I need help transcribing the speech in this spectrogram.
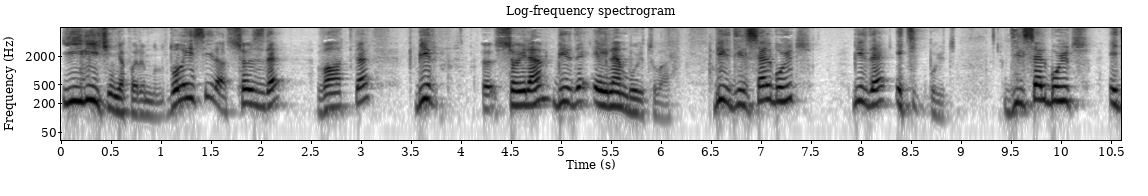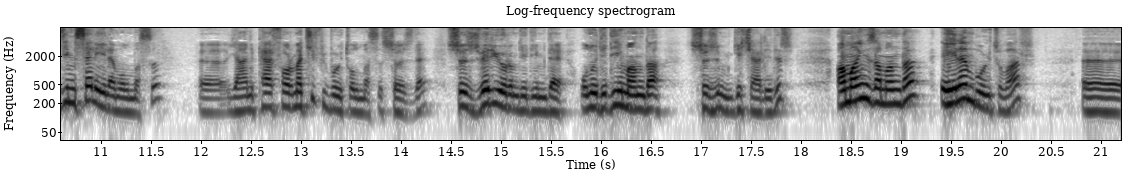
iyiliği için yaparım bunu. Dolayısıyla sözde, vaatte bir e, söylem, bir de eylem boyutu var. Bir dilsel boyut, bir de etik boyut. Dilsel boyut edimsel eylem olması, e, yani performatif bir boyut olması sözde. Söz veriyorum dediğimde, onu dediğim anda sözüm geçerlidir. Ama aynı zamanda eylem boyutu var. Ee,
